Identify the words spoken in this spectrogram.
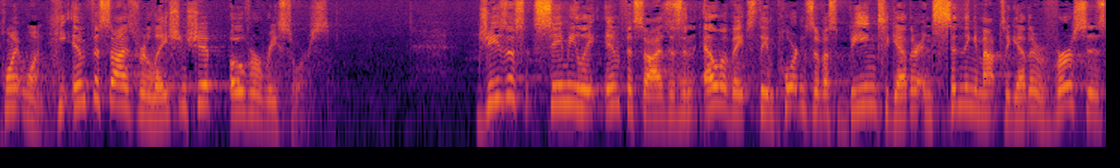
Point one, he emphasized relationship over resource. Jesus seemingly emphasizes and elevates the importance of us being together and sending them out together versus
